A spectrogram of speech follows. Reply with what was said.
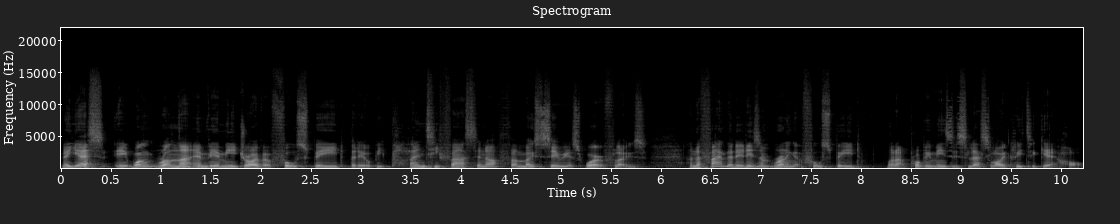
Now yes, it won't run that NVMe drive at full speed, but it'll be plenty fast enough for most serious workflows. And the fact that it isn't running at full speed, well that probably means it's less likely to get hot.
